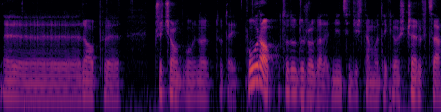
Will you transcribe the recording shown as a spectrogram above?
yy, ropy w przeciągu, no tutaj pół roku, co to dużo gadać, mniej więcej gdzieś tam od jakiegoś czerwca,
